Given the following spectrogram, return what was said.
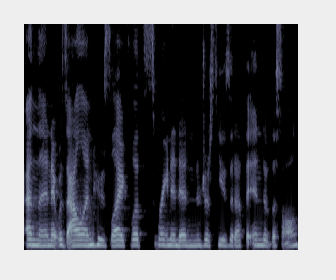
And then it was alan who's like let's rein it in and just use it at the end of the song.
